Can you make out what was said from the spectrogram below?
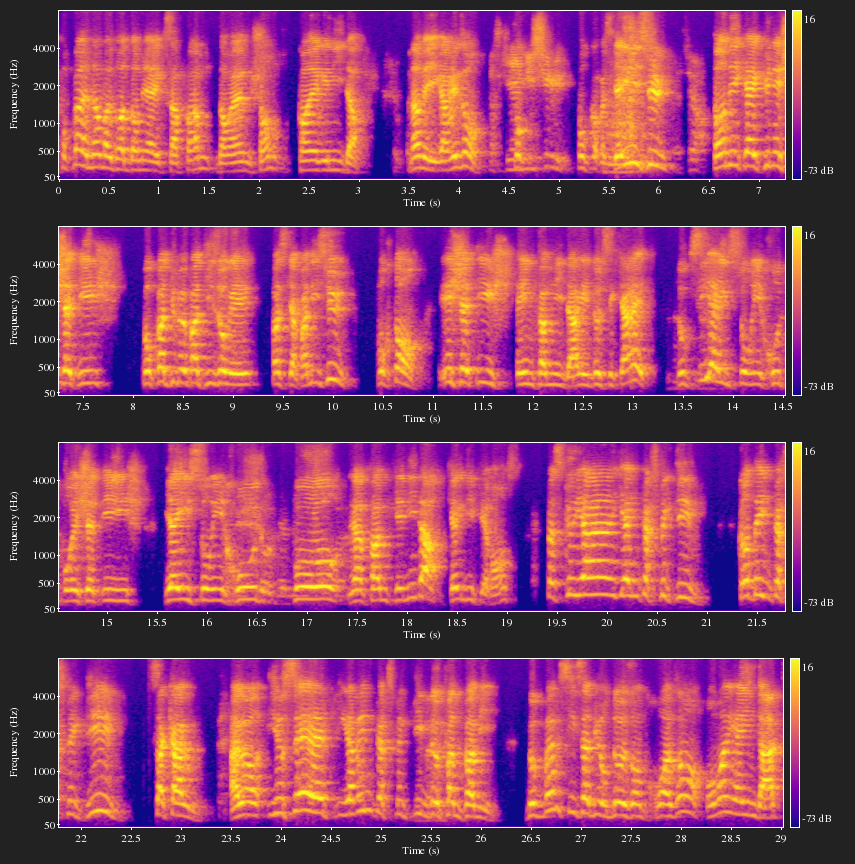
pourquoi un homme a le droit de dormir avec sa femme dans la même chambre quand elle est nida? Non, mais il a raison. Parce qu'il y a une issue. Pourquoi? Parce qu'il y a une issue. Tandis qu'avec une échatiche, pourquoi tu ne peux pas t'isoler? Parce qu'il n'y a pas d'issue. Pourtant, échatiche et une nida, les deux c'est carré. Donc s'il y a Issouri Khoud pour échatiche, il y a Issouri Khoud pour la femme qui est nida. Quelle différence? Parce qu'il y, y a une perspective. Quand tu as une perspective, ça calme. Alors, Youssef, il avait une perspective de fin de famille. Donc, même si ça dure deux ans, trois ans, au moins il y a une date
